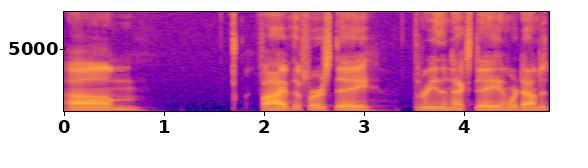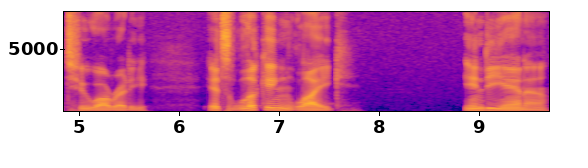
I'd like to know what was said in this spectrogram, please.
Um, five the first day, three the next day, and we're down to two already. It's looking like Indiana,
